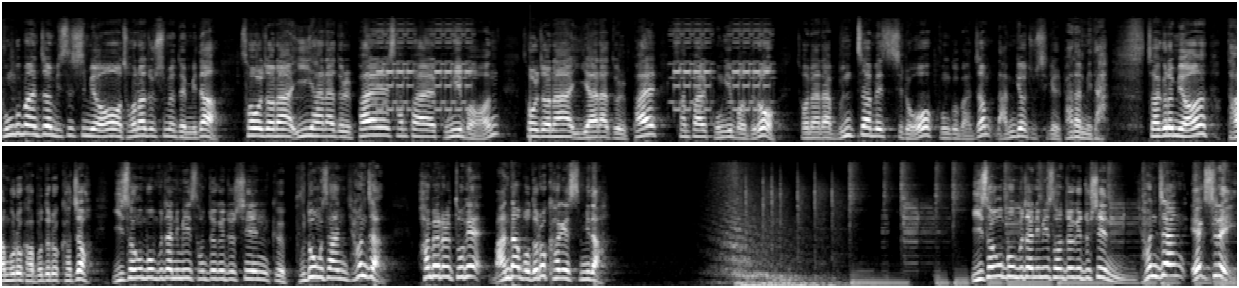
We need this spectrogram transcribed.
궁금한 점 있으시면 전화 주시면 됩니다. 서울 전화 2128-3802번, 서울 전화 2128-3802번으로 전화나 문자 메시지로 궁금한 점 남겨주시길 바랍니다. 자, 그러면 다음으로 가보도록 하죠. 이성훈 본부장님이 선정해 주신 그 부동산 현장 화면을 통해 만나보도록 하겠습니다. 이성훈 본부장님이 선정해 주신 현장 엑스레이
